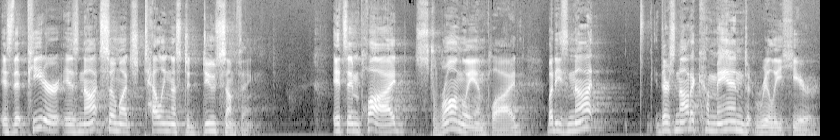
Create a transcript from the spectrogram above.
is that Peter is not so much telling us to do something. It's implied, strongly implied, but he's not, there's not a command really here,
